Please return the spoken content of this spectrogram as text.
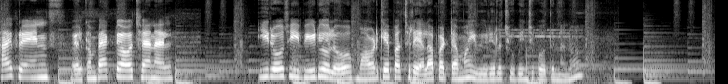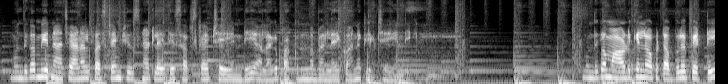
Hi friends welcome back to our channel. ఈరోజు ఈ వీడియోలో మామిడికాయ పచ్చడి ఎలా పట్టామో ఈ వీడియోలో చూపించబోతున్నాను. ముందుగా మీరు నా ఛానల్ ఫస్ట్ టైం చూసినట్లయితే సబ్స్క్రైబ్ చేయండి అలాగే పక్కనున్న బెల్ ఐకాన్ని క్లిక్ చేయండి. ముందుగా మామిడికాయలు ఒక టబ్బులో పెట్టి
